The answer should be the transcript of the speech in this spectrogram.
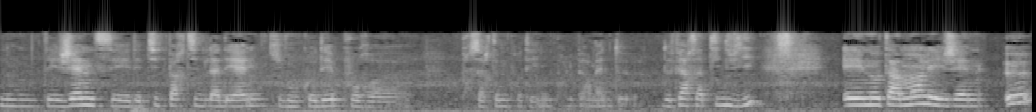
Donc des gènes, c'est des petites parties de l'ADN qui vont coder pour, euh, pour certaines protéines, pour lui permettre de, de faire sa petite vie. Et notamment les gènes E,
